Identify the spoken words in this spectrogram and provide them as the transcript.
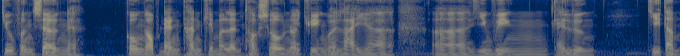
Chú Vân Sơn nè, cô Ngọc Đăng Thanh khi mà lên talk show nói chuyện với lại uh, uh, diễn viên Cải Lương Chí Tâm.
